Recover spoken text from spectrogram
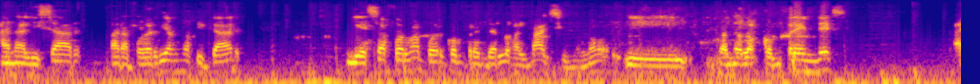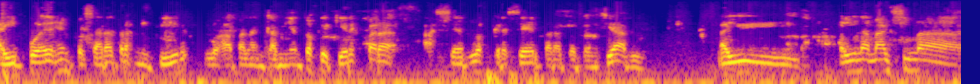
analizar para poder diagnosticar y esa forma poder comprenderlos al máximo, ¿no? Y cuando los comprendes, ahí puedes empezar a transmitir los apalancamientos que quieres para hacerlos crecer, para potenciarlos. Hay, hay una máxima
